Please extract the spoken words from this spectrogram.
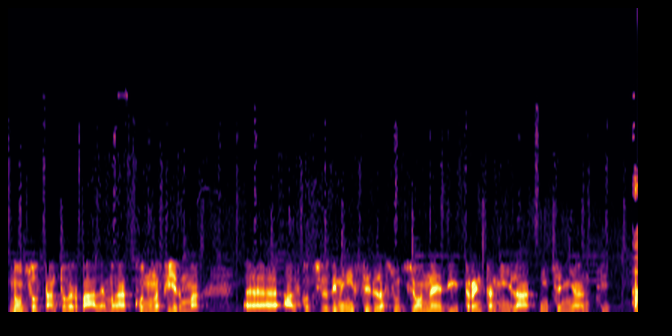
non soltanto verbale, ma con una firma eh, al Consiglio dei Ministri dell'assunzione di 30.000 insegnanti Ah.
